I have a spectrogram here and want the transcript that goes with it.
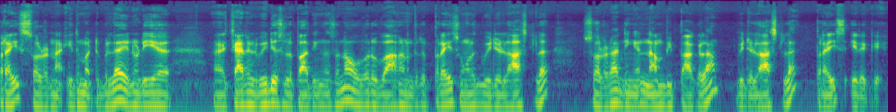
ப்ரைஸ் சொல்கிறேன் இது மட்டும் இல்லை என்னுடைய சேனல் வீடியோஸில் பார்த்தீங்கன்னு சொன்னால் ஒவ்வொரு வாகனத்துக்கு ப்ரைஸ் உங்களுக்கு வீடியோ லாஸ்ட்டில் சொல்கிறேன் நீங்கள் நம்பி பார்க்கலாம். வீடியோ லாஸ்ட்டில் ப்ரைஸ் இருக்குது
